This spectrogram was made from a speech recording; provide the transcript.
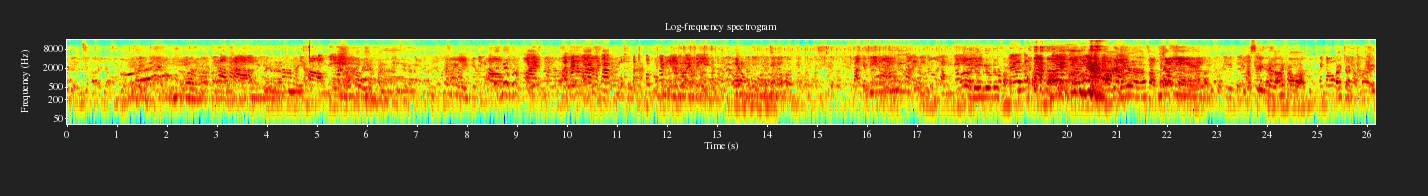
มมึงของคู่คืออะไรวะบ๊ายบายอุ้ยอยากเล่นเป็นกันนะครับคือขอเล่นขอเล่นบ้างบ้างเขาถูกไอ้พี่จะหน่อยพี่ฝากพี่หน่อยเออลืมลืมลืมฝากเร็วต้องฝากด้วยฝากพลงด้วยนะฝากเพ ลงด้วยนะครับทุกคนลิขสิทธิ์นะครับก็ตั้งใจทำมากเลย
